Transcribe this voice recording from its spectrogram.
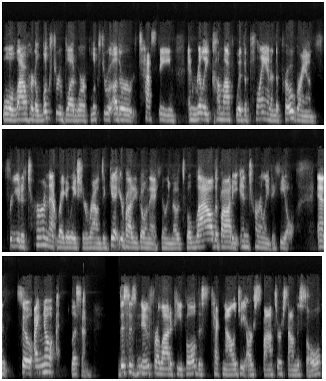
will allow her to look through blood work, look through other testing, and really come up with a plan and the program for you to turn that regulation around to get your body to go in that healing mode, to allow the body internally to heal. And so I know, listen, this is new for a lot of people this technology our sponsor sound of soul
